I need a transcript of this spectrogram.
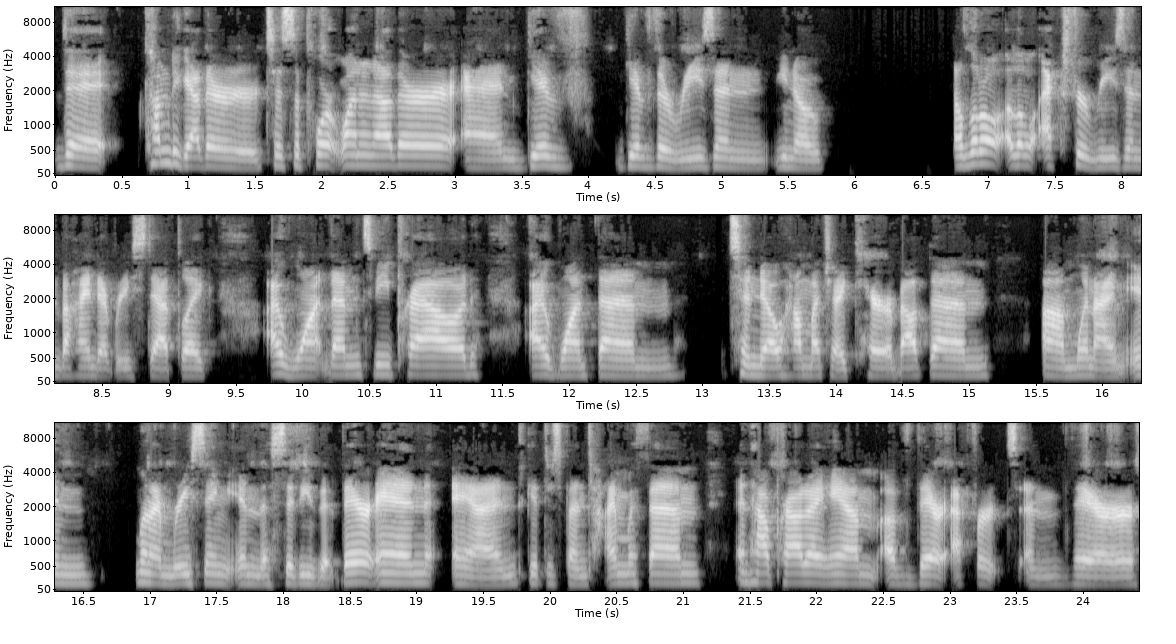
that come together to support one another and give give the reason, you know, a little a little extra reason behind every step. Like I want them to be proud. I want them to know how much I care about them um, when I'm in when I'm racing in the city that they're in and get to spend time with them and how proud I am of their efforts and their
